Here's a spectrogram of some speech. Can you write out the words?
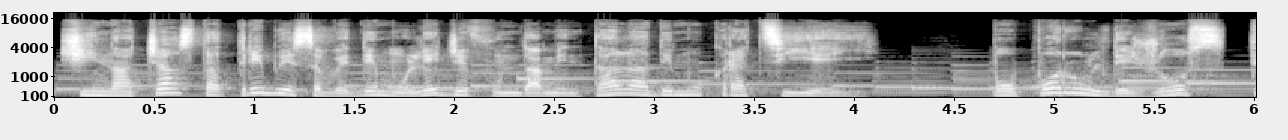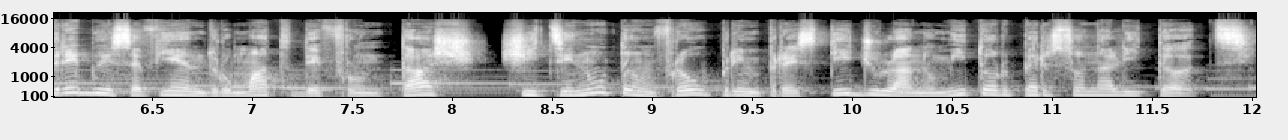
și în aceasta trebuie să vedem o lege fundamentală a democrației. Poporul de jos trebuie să fie îndrumat de fruntași și ținut în frâu prin prestigiul anumitor personalități.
